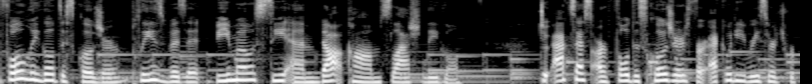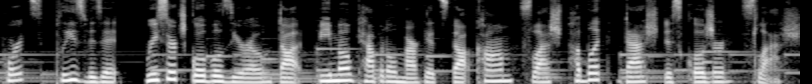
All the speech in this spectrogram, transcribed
full legal disclosure, please visit bmocm.com/legal. To access our full disclosures for equity research reports, please visit researchglobalzero.bmocapitalmarkets.com slash public dash disclosure slash.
